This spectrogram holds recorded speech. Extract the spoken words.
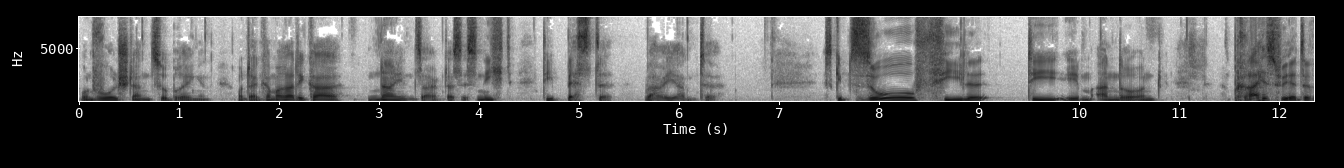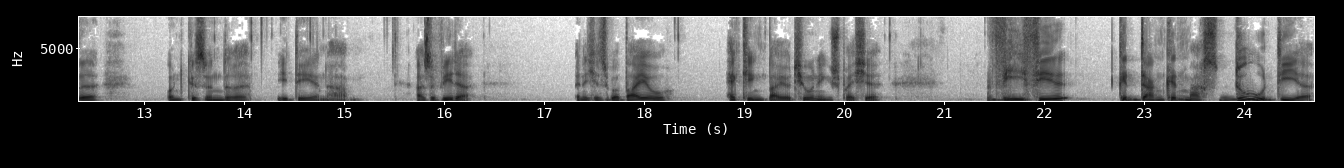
und Wohlstand zu bringen? Und dann kann man radikal Nein sagen. Das ist nicht die beste Variante. Es gibt so viele, die eben andere und preiswertere und gesündere Ideen haben. Also wieder, wenn ich jetzt über Biohacking, Biotuning spreche, wie viel Gedanken machst du dir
